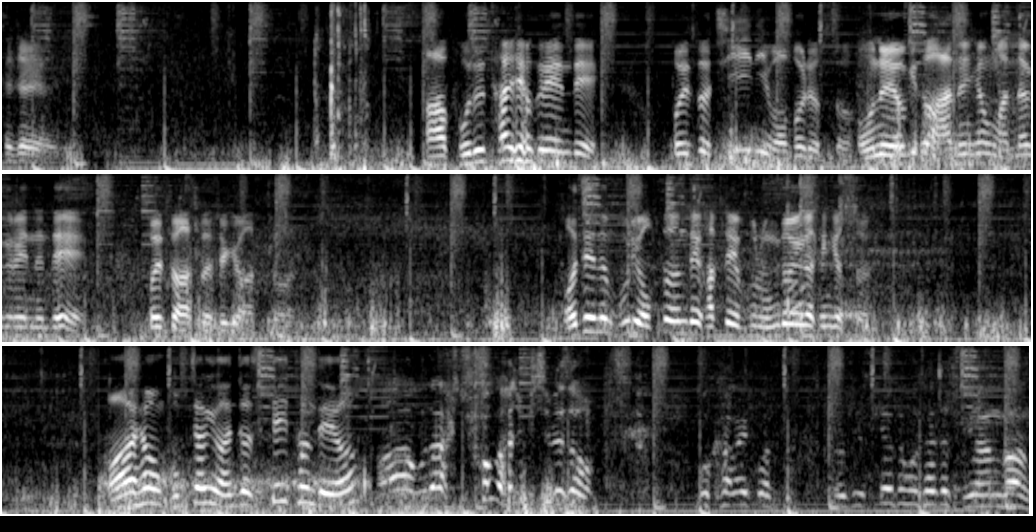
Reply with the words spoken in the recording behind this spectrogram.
제자리 알리 아 보드 타려고 그랬는데 벌써 지인이 와버렸어 오늘 여기서 아는 형 만나기로 했는데 벌써 왔어 저기 왔어 어제는 물이 없었는데 갑자기 물 웅덩이가 생겼어 아 형 복장이 완전 스케이터인데요? 아 오늘 추워가지고 집에서 뭐 갈아입고 왔어 여기 스케이트보드에서 중요한 건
